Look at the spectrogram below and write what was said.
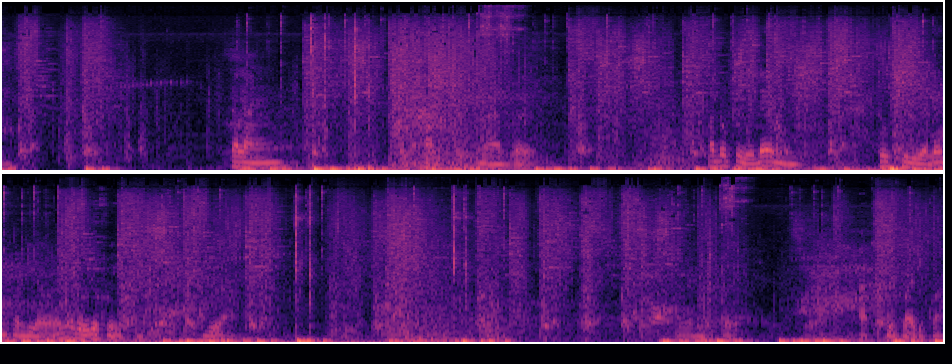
มกำลังหัดมาเปิดว่าทุกทีเล่นทุกทีเล่นคนเดียวแล้วไม่รู้จะคุยกับใครเบื่อก็เลยมาเปิดอัดคลิปไว้ดีกว่า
